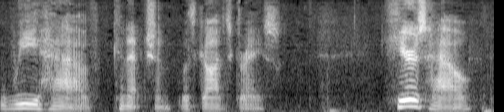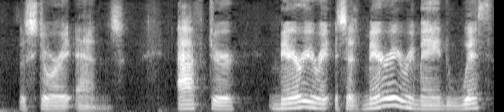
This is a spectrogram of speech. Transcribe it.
we have connection with God's grace. Here's how the story ends. After Mary, it says, Mary remained with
